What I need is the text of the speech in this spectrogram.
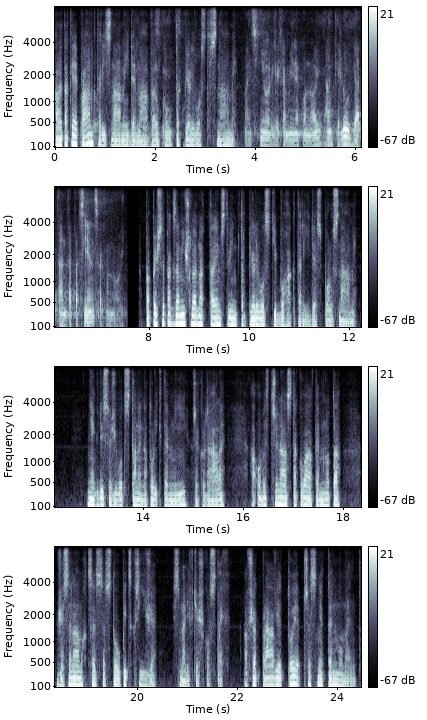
Ale také pán, který s námi jde, má velkou trpělivost s námi. Papež se pak zamýšlel nad tajemstvím trpělivosti Boha, který jde spolu s námi. Někdy se život stane natolik temný, řekl dále, a obestře nás taková temnota, že se nám chce se stoupit z kříže, jsme-li v těžkostech. Avšak právě to je přesně ten moment.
